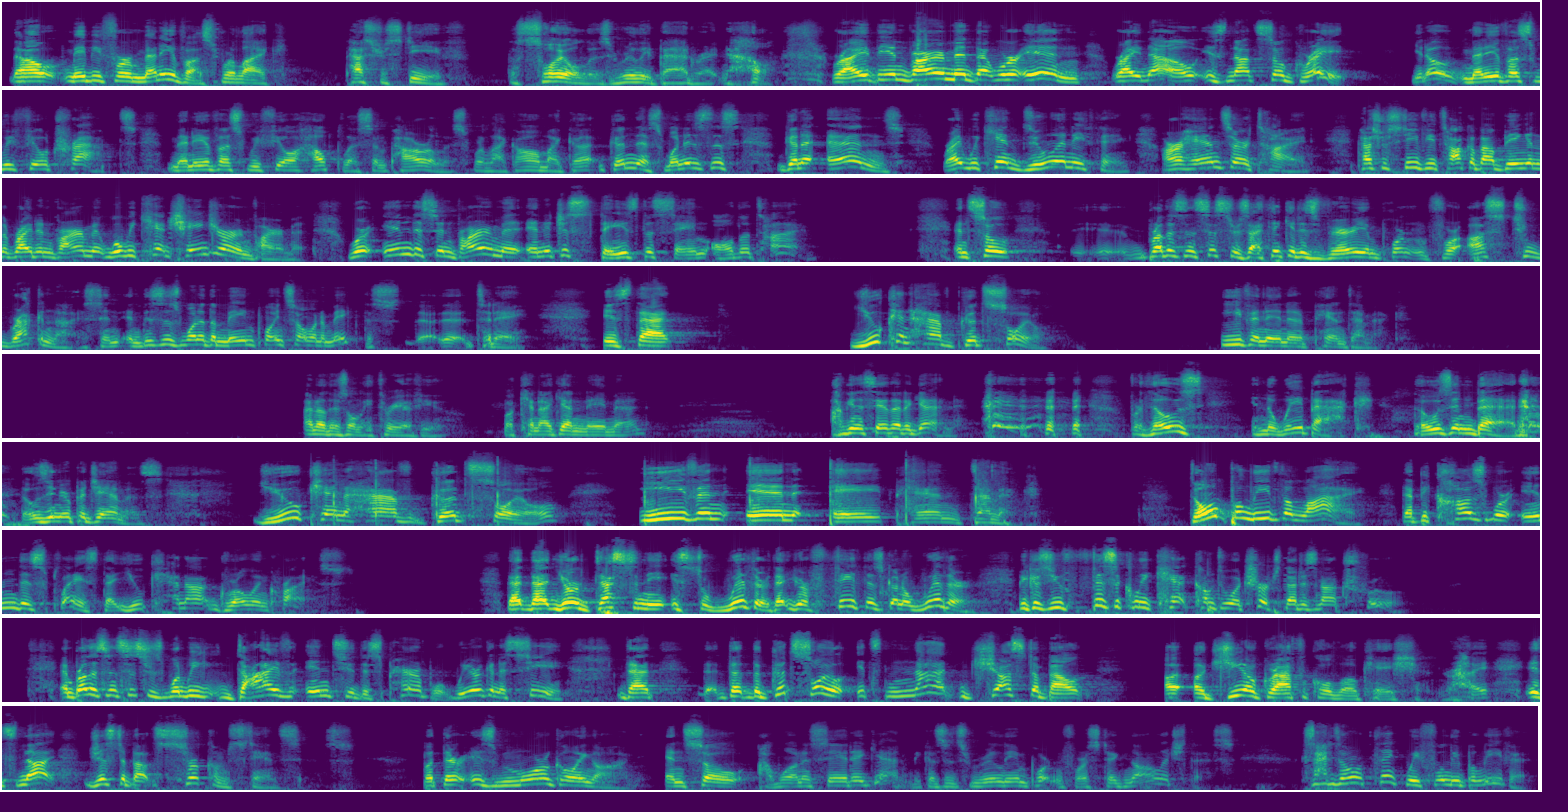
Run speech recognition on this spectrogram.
Now, maybe for many of us, we're like, Pastor Steve, the soil is really bad right now, right? The environment that we're in right now is not so great. You know, many of us, we feel trapped. Many of us, we feel helpless and powerless. We're like, oh my God, goodness, when is this gonna end? Right? We can't do anything. Our hands are tied. Pastor Steve, you talk about being in the right environment. Well, we can't change our environment. We're in this environment and it just stays the same all the time. And so, brothers and sisters, I think it is very important for us to recognize, and, and this is one of the main points I want to make this uh, today, is that you can have good soil even in a pandemic. I know there's only three of you, but can I get an amen? I'm going to say that again. For those in the way back, those in bed, those in your pajamas, you can have good soil even in a pandemic. Don't believe the lie that because we're in this place that you cannot grow in Christ. That, that your destiny is to wither, that your faith is going to wither because you physically can't come to a church. That is not true. And brothers and sisters, when we dive into this parable, we are going to see that the, the good soil, it's not just about a, a geographical location, right? It's not just about circumstances, but there is more going on. And so I want to say it again because it's really important for us to acknowledge this. Because I don't think we fully believe it.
